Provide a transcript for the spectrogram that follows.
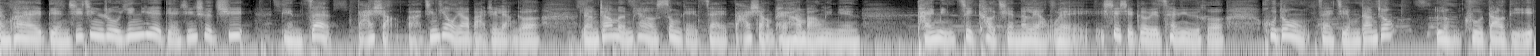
赶快点击进入音乐点心社区，点赞打赏啊！今天我要把这两个两张门票送给在打赏排行榜里面排名最靠前的两位，谢谢各位参与和互动，在节目当中冷酷到底，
